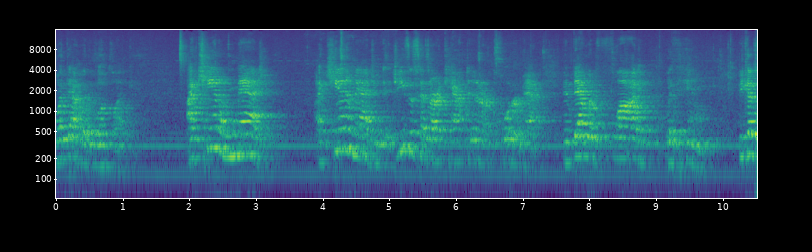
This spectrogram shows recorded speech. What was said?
what that would look like. I can't imagine, I can't imagine that Jesus as our captain and our quarterback, that that would fly with him. Because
